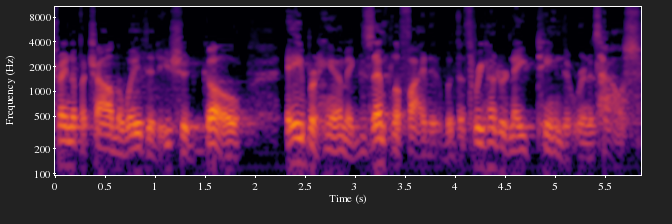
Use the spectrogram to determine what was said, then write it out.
train up a child in the way that he should go, Abraham exemplified it with the 318 that were in his house.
